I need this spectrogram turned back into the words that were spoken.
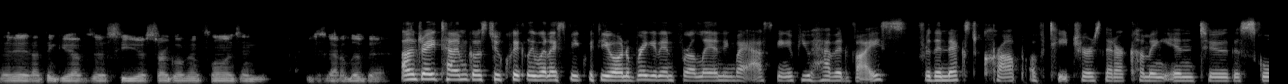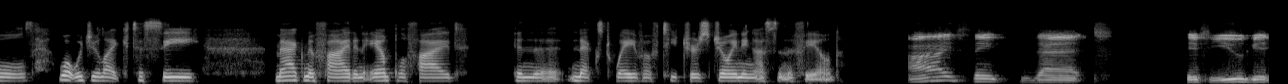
It is. I think you have to see your circle of influence and you just got to live there. Andre, time goes too quickly when I speak with you. I want to bring it in for a landing by asking if you have advice for the next crop of teachers that are coming into the schools. What would you like to see magnified and amplified in the next wave of teachers joining us in the field? I think that if you get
